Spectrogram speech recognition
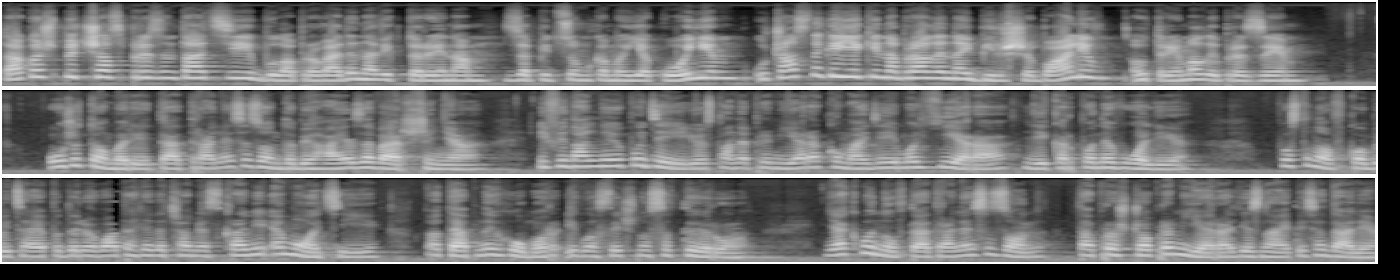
Також під час презентації була проведена вікторина, за підсумками якої учасники, які набрали найбільше балів, отримали призи. У Житомирі театральний сезон добігає завершення, і фінальною подією стане прем'єра комедії Мольєра Лікар по неволі. Постановка обіцяє подарувати глядачам яскраві емоції, дотепний гумор і класичну сатиру. Як минув театральний сезон та про що прем'єра, дізнайтеся далі.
